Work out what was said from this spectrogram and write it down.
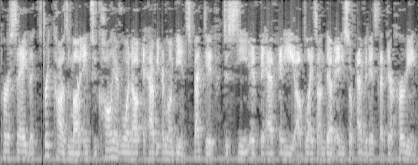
per se the trick Kazuma into calling everyone up and having everyone be inspected to see if they have any uh, blights on them, any sort of evidence that they're hurting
